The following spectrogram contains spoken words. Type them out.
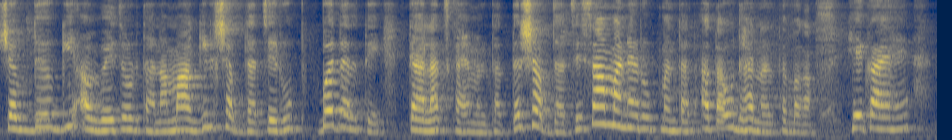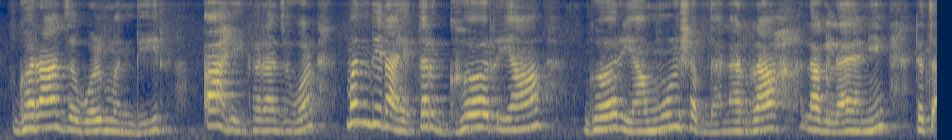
शब्दयोगी अव्यय जोडताना मागील शब्दाचे रूप बदलते. त्यालाच काय म्हणतात? तर शब्दाचे सामान्य रूप म्हणतात. आता उदाहरणार्थ बघा हे काय आहे? घराजवळ मंदिर आहे घराजवळ मंदिर आहे. तर घर या घर या मूळ शब्दाला राह लागला आहे आणि त्याचा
